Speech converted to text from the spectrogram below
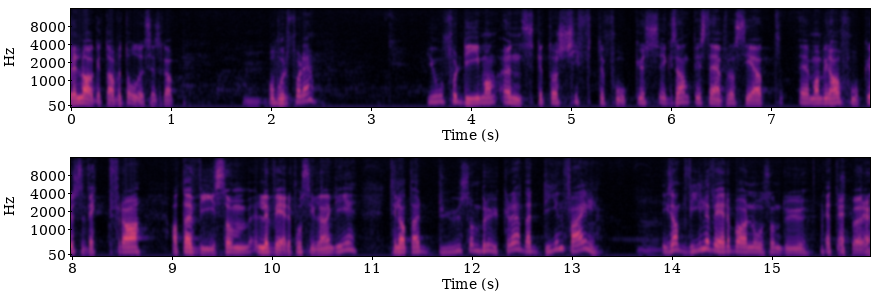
ble laget av et oljeselskap. Og hvorfor det? Jo, fordi man ønsket å skifte fokus. ikke sant? Istedenfor å si at eh, man vil ha fokus vekk fra at det er vi som leverer fossil energi, til at det er du som bruker det. Det er din feil. Ikke sant? Vi leverer bare noe som du etterspør.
